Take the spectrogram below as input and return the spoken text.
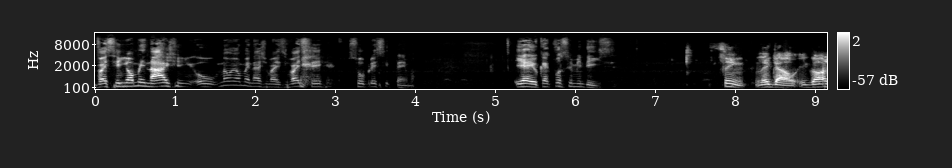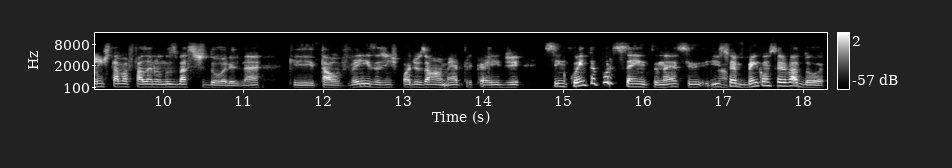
vai ser em homenagem, ou não em homenagem, mas vai ser sobre esse tema. E aí, o que é que você me diz? Sim, legal. Igual a gente estava falando nos bastidores, né? Que talvez a gente pode usar uma métrica aí de 50%, né? Se, isso Ah. é bem conservador.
